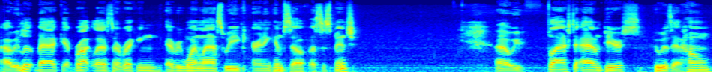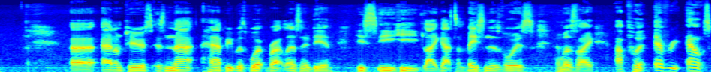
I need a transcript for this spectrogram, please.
Uh, we look back at Brock Lesnar wrecking everyone last week, earning himself a suspension. Uh, we flash to Adam Pearce, who is at home. Uh, Adam Pearce is not happy with what Brock Lesnar did. He's, he he like got some bass in his voice and was like, "I put every ounce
